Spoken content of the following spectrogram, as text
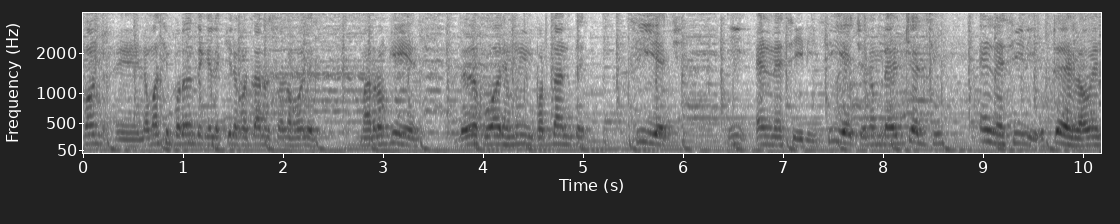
con eh, lo más importante que les quiero contar son los goles marroquíes de dos jugadores muy importantes, Ziyech y El Nesiri. Ziyech, el nombre del Chelsea, El Nesiri, ustedes lo ven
